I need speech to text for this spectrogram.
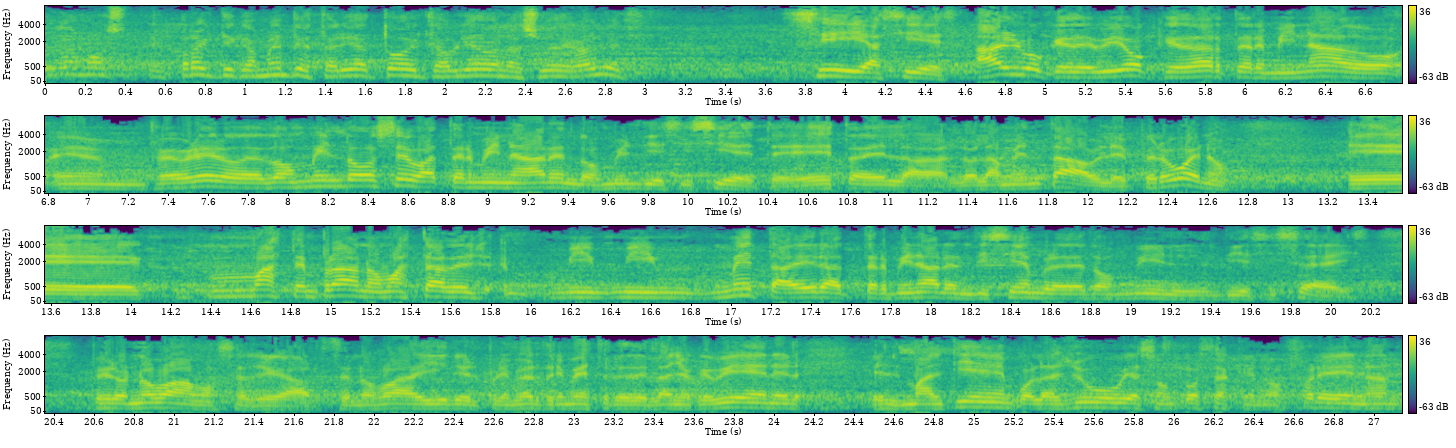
Digamos, eh, prácticamente estaría todo el cableado en la ciudad de Galvez. Sí, así es. Algo que debió quedar terminado en febrero de 2012 va a terminar en 2017. Esto es lo lamentable. Pero bueno, eh, más temprano, más tarde, mi, meta era terminar en diciembre de 2016, pero no vamos a llegar, se nos va a ir el primer trimestre del año que viene, el, mal tiempo, la lluvia, son cosas que nos frenan,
